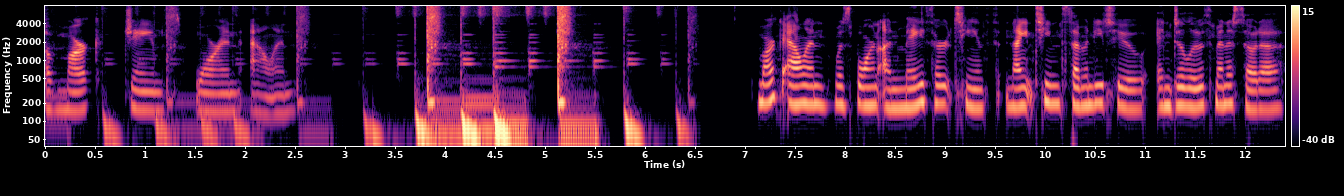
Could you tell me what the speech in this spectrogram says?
of Mark James Warren Allen. Mark Allen was born on May 13, 1972, in Duluth, Minnesota,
